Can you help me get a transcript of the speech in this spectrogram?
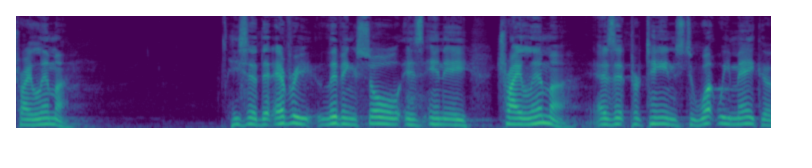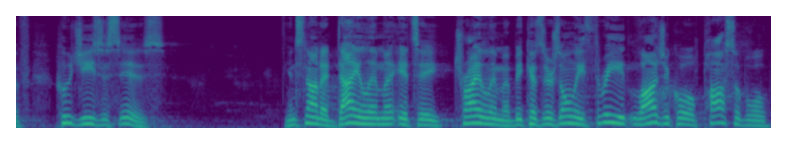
trilemma. He said that every living soul is in a trilemma as it pertains to what we make of who Jesus is. It's not a dilemma, it's a trilemma because there's only three logical possible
